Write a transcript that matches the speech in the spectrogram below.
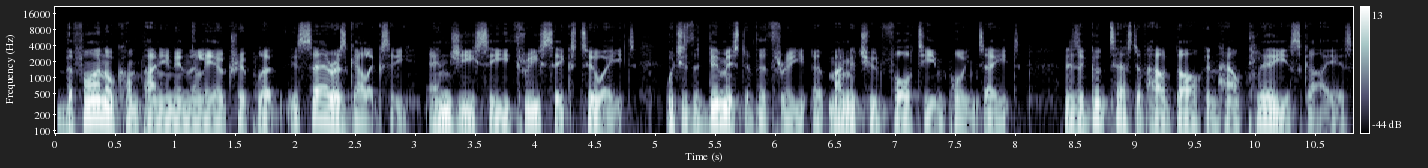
The final companion in the Leo triplet is Sarah's galaxy, NGC 3628, which is the dimmest of the three at magnitude 14.8, and is a good test of how dark and how clear your sky is,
